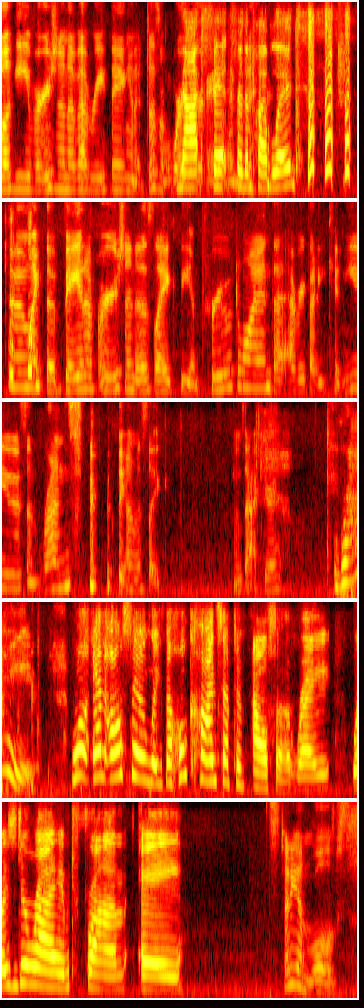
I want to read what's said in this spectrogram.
buggy version of everything and it doesn't work Not right. fit for the public. and then like the beta version is like the improved one that everybody can use and runs smoothly. I'm just like that's accurate. right. Well, and also like the whole concept of alpha, right, was derived from a Study on wolves.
